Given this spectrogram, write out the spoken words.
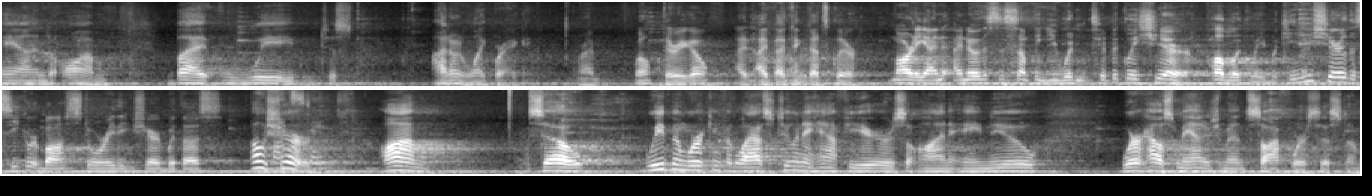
And, um, but we just, I don't like bragging. Right. Well, there you go. I, I, I think that's clear. Marty, I, I know this is something you wouldn't typically share publicly, but can you share the secret boss story that you shared with us? Oh, sure. Um, so we've been working for the last two and a half years on a new warehouse management software system,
